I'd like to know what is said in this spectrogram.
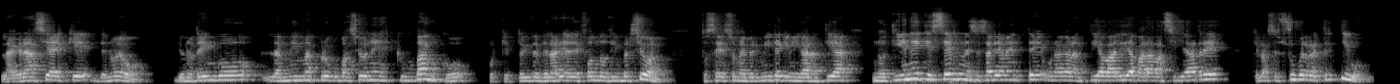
La gracia es que, de nuevo, yo no tengo las mismas preocupaciones que un banco porque estoy desde el área de fondos de inversión. Entonces eso me permite que mi garantía no tiene que ser necesariamente una garantía válida para Basilea 3, que lo hace súper restrictivo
